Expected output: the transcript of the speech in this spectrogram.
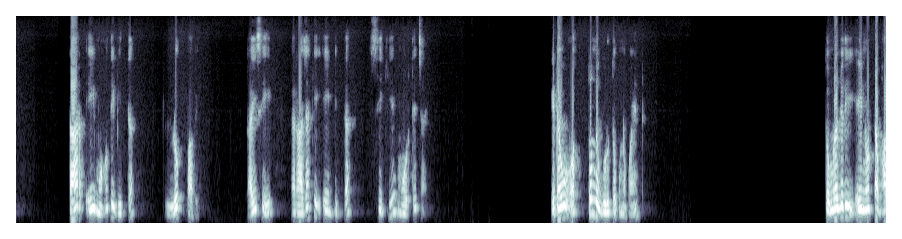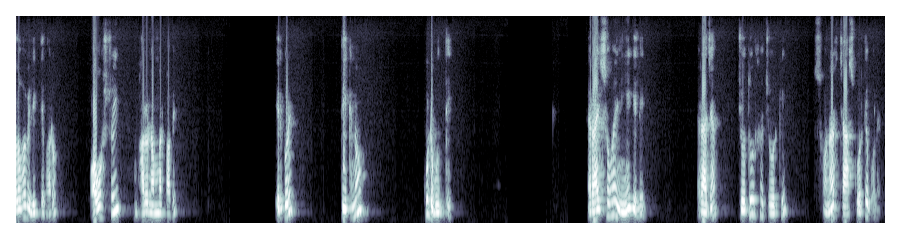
তার এই মহতি বিদ্যা লোপ পাবে। তাই সে রাজাকে এই বিদ্যা শিখিয়ে মরতে চায়। এটাও অত্যন্ত গুরুত্বপূর্ণ পয়েন্ট তোমরা যদি এই নোটটা ভালোভাবে লিখতে পারো, অবশ্যই ভালো নাম্বার পাবে। এরপরে তীক্ষ্ণ কূটবুদ্ধি রাজসভায় নিয়ে গেলে রাজা চতুর্থ চোরকে সোনার চাষ করতে বলেন।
